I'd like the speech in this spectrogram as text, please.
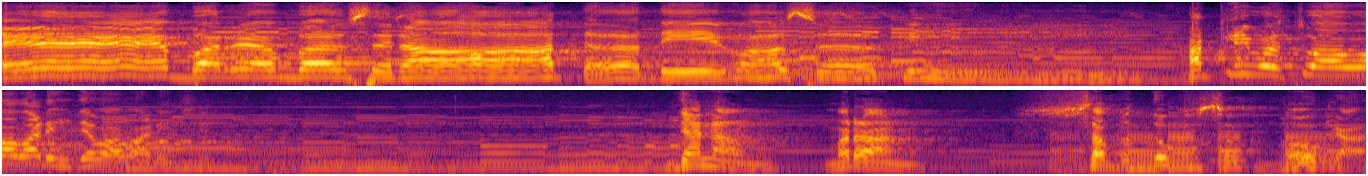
એ બરબસ રાત દિવસ આટલી વસ્તુ આવવા વાળી જવા વાળી છે જન્મ મરણ સબ દુઃખ સુખ ભોગા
